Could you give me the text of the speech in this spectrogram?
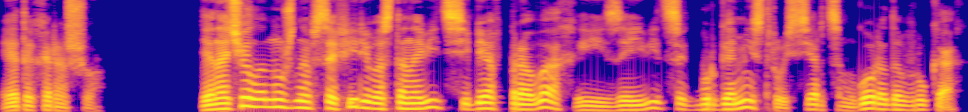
Это хорошо. Для начала нужно в Сафире восстановить себя в правах и заявиться к бургомистру с сердцем города в руках.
